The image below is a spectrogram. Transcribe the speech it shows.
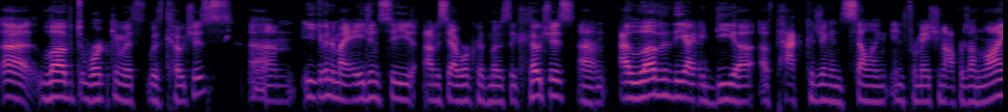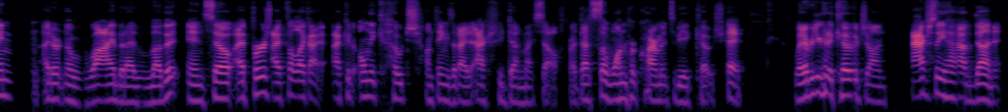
uh, loved working with with coaches. Um, even in my agency, obviously, I work with mostly coaches. Um, I love the idea of packaging and selling information offers online. I don't know why, but I love it. And so at first, I felt like I, I could only coach on things that I'd actually done myself. Right, that's the one requirement to be a coach. Hey, whatever you're going to coach on, actually have done it.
